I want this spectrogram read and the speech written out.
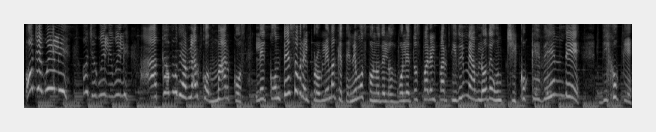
Oye, Willy. Oye, Willy, Willy. Acabo de hablar con Marcos. Le conté sobre el problema que tenemos con lo de los boletos para el partido y me habló de un chico que vende. Dijo que,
